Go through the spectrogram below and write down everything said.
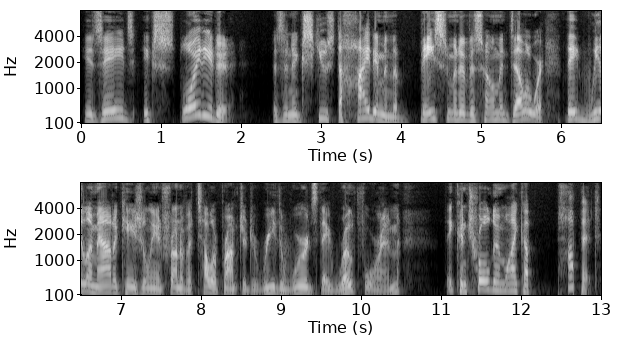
His aides exploited it as an excuse to hide him in the basement of his home in Delaware. They'd wheel him out occasionally in front of a teleprompter to read the words they wrote for him. They controlled him like a puppet.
